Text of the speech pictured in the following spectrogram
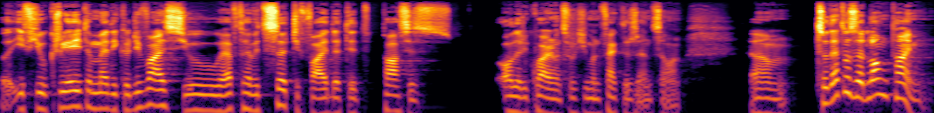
if you create a medical device, you have to have it certified that it passes all the requirements for human factors and so on. Um, so that was a long time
